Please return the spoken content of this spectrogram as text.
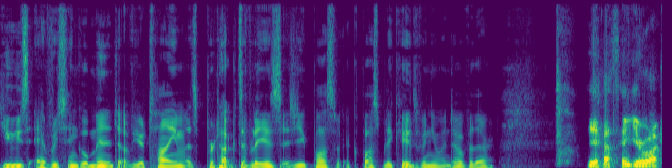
use every single minute of your time as productively as, as you poss- possibly could when you went over there. Yeah, I think you're right.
